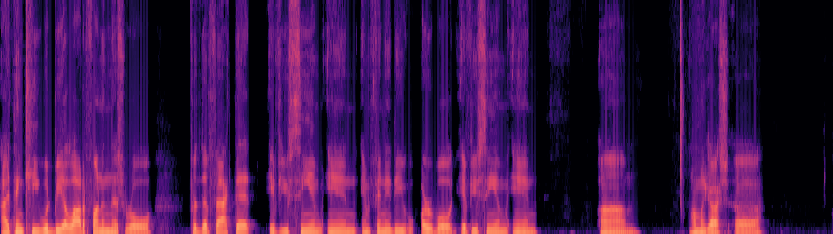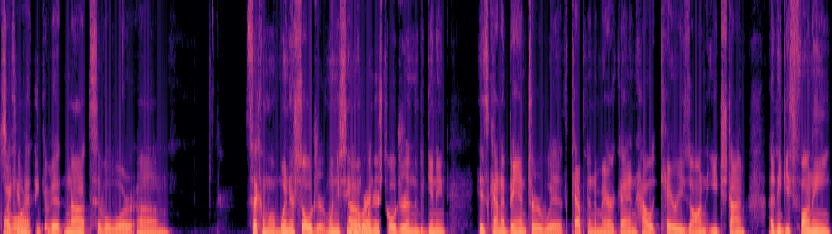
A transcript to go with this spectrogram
I think he would be a lot of fun in this role for the fact that if you see him in Infinity or well, if you see him in um oh my gosh, uh why can't I think of it? Not Civil War. Um second one, Winter Soldier. When you see Oh, right. Winter Soldier in the beginning, his kind of banter with Captain America and how it carries on each time. I think he's funny,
